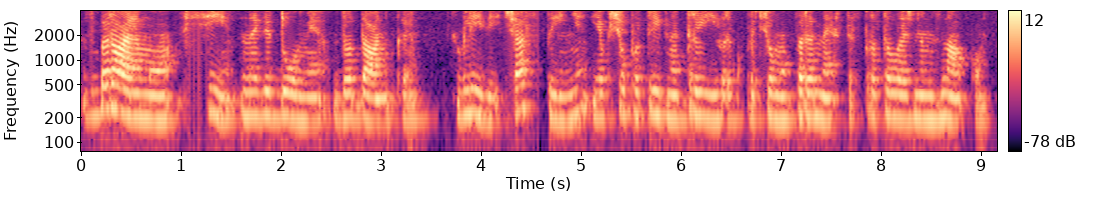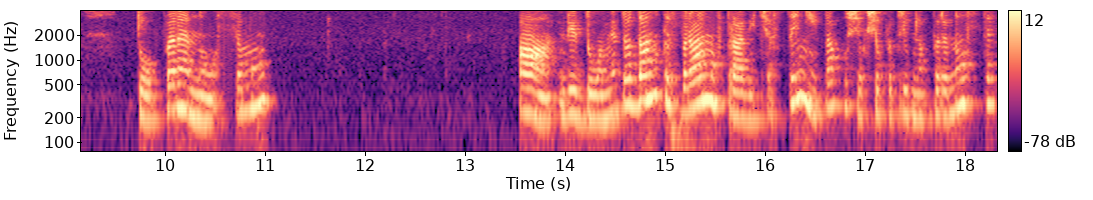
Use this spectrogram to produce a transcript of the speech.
Збираємо всі невідомі доданки в лівій частині. Якщо потрібно 3y при цьому перенести з протилежним знаком, то переносимо. А відомі доданки збираємо в правій частині, і також, якщо потрібно переносити,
